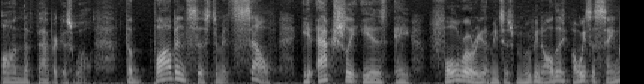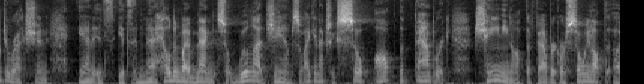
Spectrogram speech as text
on the fabric as well. The bobbin system itself, it actually is a full rotary. That means it's moving all the, always the same direction and it's, it's held in by a magnet so it will not jam. So I can actually sew off the fabric, chaining off the fabric or sewing off the, uh,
